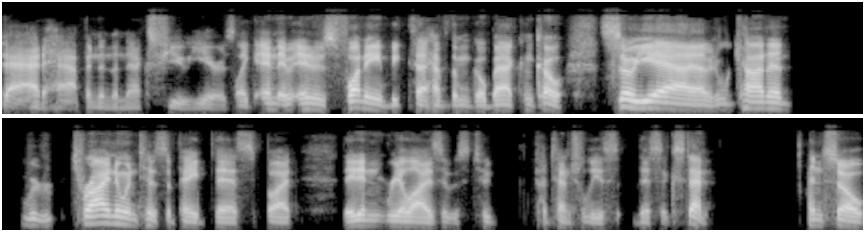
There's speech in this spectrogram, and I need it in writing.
bad happened in the next few years? Like and it, it was funny to have them go back and go so yeah we kind of we're trying to anticipate this but they didn't realize it was to potentially this extent. And so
